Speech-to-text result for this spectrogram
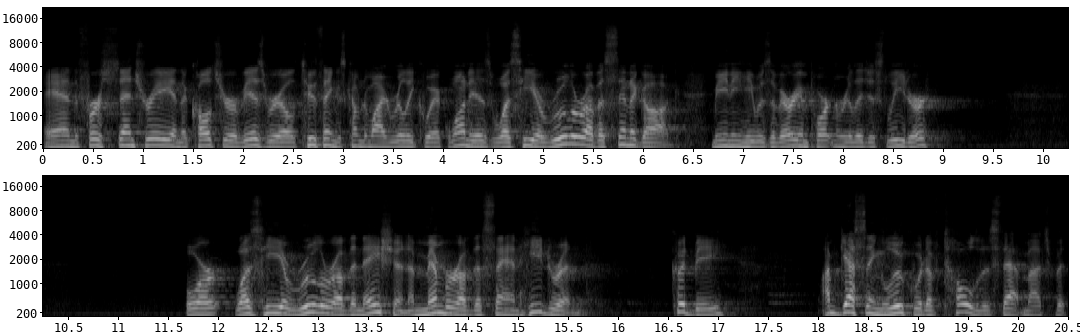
And the first century and the culture of Israel, two things come to mind really quick. One is, was he a ruler of a synagogue, meaning he was a very important religious leader? Or was he a ruler of the nation, a member of the Sanhedrin? Could be. I'm guessing Luke would have told us that much, but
